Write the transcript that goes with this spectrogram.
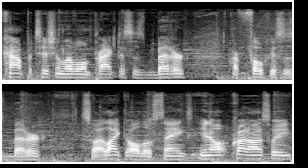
competition level in practice is better, our focus is better. So I like all those things. You know, quite honestly,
